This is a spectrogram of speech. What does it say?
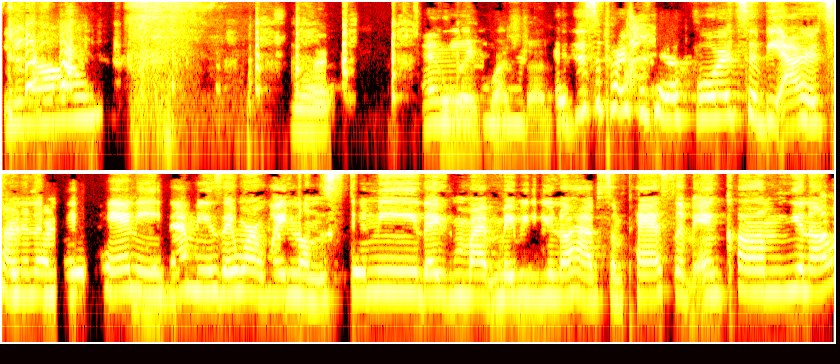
You know, Sure. I mean, Great question. if this person can afford to be out here turning up their panty, that means they weren't waiting on the stimmy. They might maybe you know have some passive income. You know,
